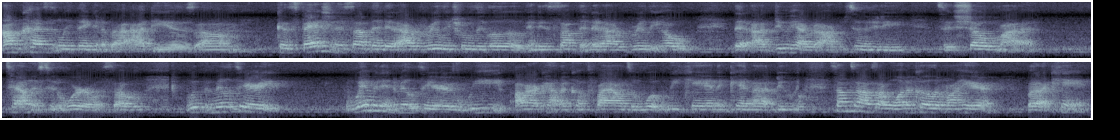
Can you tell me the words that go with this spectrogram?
I'm constantly thinking about ideas um, because fashion is something that I really, truly love, and it's something that I really hope that I do have the opportunity to show my talents to the world. So, with the military, women in the military, we are kind of confined to what we can and cannot do. Sometimes I want to color my hair, but I can't.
